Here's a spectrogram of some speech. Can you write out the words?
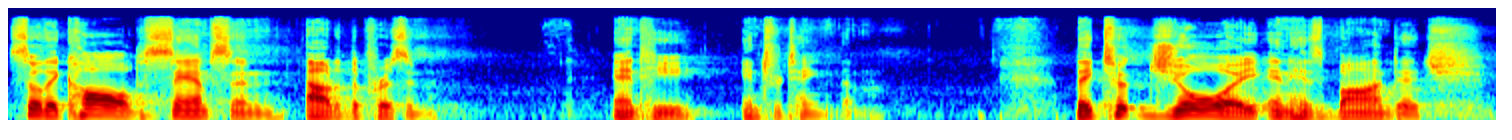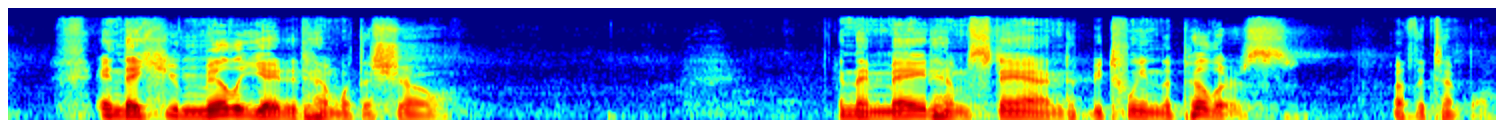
So they called Samson out of the prison and he entertained them. They took joy in his bondage, and they humiliated him with a show. And they made him stand between the pillars of the temple.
